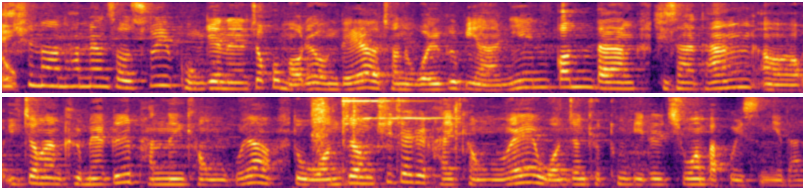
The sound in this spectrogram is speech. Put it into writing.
통신원 하면서 수입 공개는 조금 어려운데요. 저는 월급이 아닌 건당, 기사당 어, 일정한 금액을 받는 경우고요. 또 원정 취재를 갈 경우에 원정 교통비를 지원받고 있습니다.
